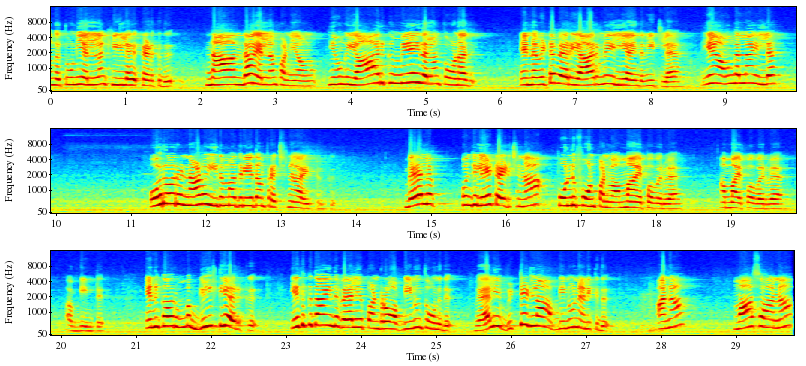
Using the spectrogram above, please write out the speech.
அங்கே துணியெல்லாம் கீழே கிடக்குது. நான் தான் எல்லாம் பண்ணி ஆகணும் இவங்க யாருக்குமே இதெல்லாம் தோணாது. என்னை விட்ட வேறு யாருமே இல்லையா இந்த வீட்டில் ஏன் அவங்கெல்லாம் இல்லை? ஒரு ஒரு நாளும் இதை மாதிரியே தான் பிரச்சனை ஆயிட்டு இருக்கு வேலை கொஞ்சம் லேட் ஆகிடுச்சுன்னா பொண்ணு ஃபோன் பண்ணுவேன் அம்மா எப்போ வருவ? அம்மா எப்போ வருவ? அப்படின்ட்டு. எனக்கா ரொம்ப கில்ட்டியாக இருக்குது எதுக்கு தான் இந்த வேலையை பண்ணுறோம் அப்படின்னு தோணுது. வேலையை விட்டுடலாம் அப்படின்னு நினைக்குது. ஆனால் மாதம் ஆனால்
